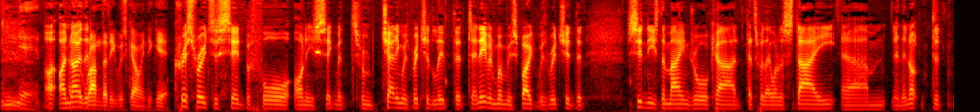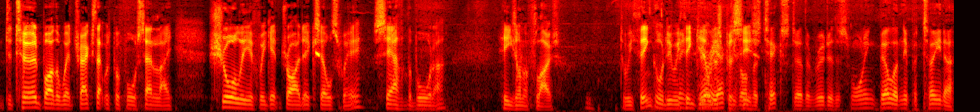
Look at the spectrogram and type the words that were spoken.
Yeah. I, I know the that run that he was going to get. Chris Roots has said before on his segments from chatting with Richard Litt that, and even when we spoke with Richard, that Sydney's the main draw card. That's where they want to stay, um, and they're not de- deterred by the wet tracks. That was before Saturday. Surely, if we get dry decks elsewhere, south of the border, he's on a float. Do we think, or do we Been think he'll just active on the text, uh, the router this morning. Bella Nipotina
